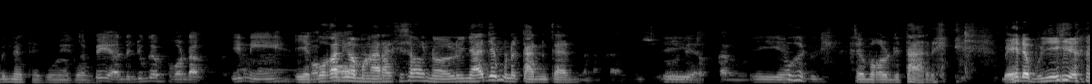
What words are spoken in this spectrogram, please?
bener ya gua nggak bohong. Tapi ada juga produk ini. Iya, gua rokok. kan nggak mengarah ke sono, lu nya aja yang menekankan. Menekan. Iya. Ditekan. Iya. Waduh. Coba kalau ditarik. Beda bunyinya.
